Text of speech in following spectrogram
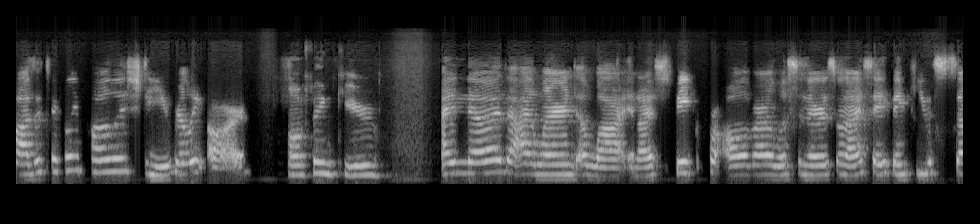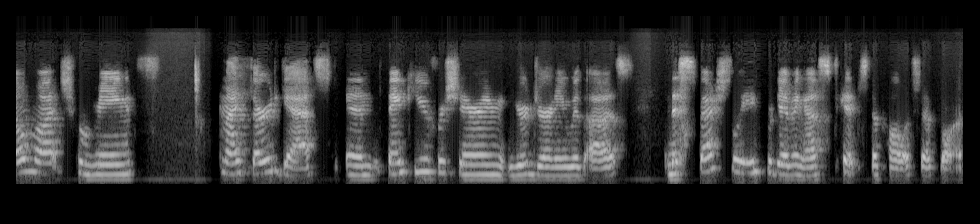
positively polished you really are. Oh, thank you. I know that I learned a lot, and I speak for all of our listeners when I say thank you so much for being my third guest, and thank you for sharing your journey with us, and especially for giving us tips to polish up on.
